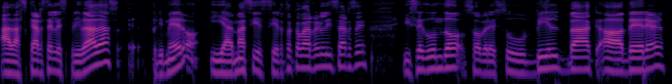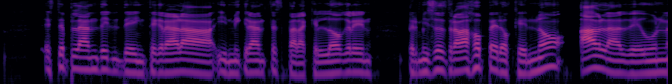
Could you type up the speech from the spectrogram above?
a las cárceles privadas, eh, primero, y además si es cierto que va a realizarse, y segundo, sobre su Build Back uh, Better, este plan de, integrar a inmigrantes para que logren permisos de trabajo, pero que no habla de un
